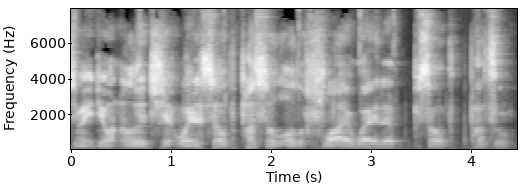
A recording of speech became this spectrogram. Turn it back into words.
Jimmy, do you want the legit way to solve the puzzle or the fly way to solve the puzzle?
